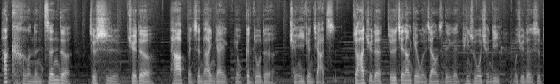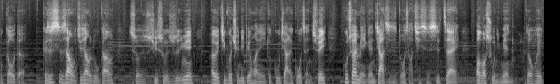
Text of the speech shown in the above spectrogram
他可能真的就是觉得他本身他应该有更多的权益跟价值，就他觉得就是建商给我的这样子的一个评述或权利，我觉得是不够的。可是事实上，我就像如刚所叙述的，就是因为还有经过权利变换的一个估价的过程，所以估出来每个人价值是多少，其实是在报告书里面都会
